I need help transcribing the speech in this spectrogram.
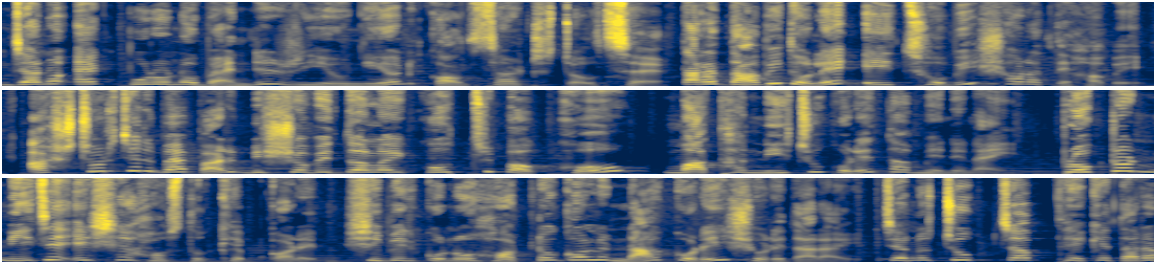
যেন এক পুরনো ব্যান্ডের রিউনিয়ন কনসার্ট চলছে। তারা দাবি তোলে, এই ছবি সরাতে হবে। আশ্চর্যের ব্যাপার, বিশ্ববিদ্যালয় কর্তৃপক্ষ মাথা নিচু করে তা মেনে নেয়। প্রক্টর নিজে এসে হস্তক্ষেপ করেন। শিবির কোনো হট্টগোল না করেই সরে দাঁড়ায়। যেন চুপচাপ থেকে তারা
